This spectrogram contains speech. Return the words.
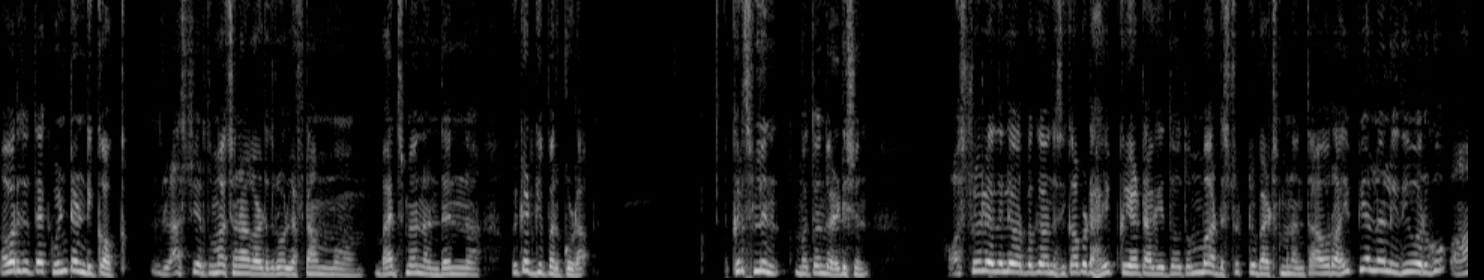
ಅವರ ಜೊತೆ ಕ್ವಿಂಟನ್ ಡಿಕಾಕ್ ಲಾಸ್ಟ್ ಇಯರ್ ತುಂಬ ಚೆನ್ನಾಗಿ ಆಡಿದ್ರು left arm batsman and then wicket keeper ಕೂಡ. ಕ್ರಿಸ್ಲಿನ್ ಮತ್ತೊಂದು ಎಡಿಷನ್ ಆಸ್ಟ್ರೇಲಿಯಾದಲ್ಲಿ ಅವ್ರ ಬಗ್ಗೆ ಒಂದು ಸಿಕ್ಕಾಪಟ್ಟೆ ಹೈಪ್ ಕ್ರಿಯೇಟ್ ಆಗಿತ್ತು, ತುಂಬ ಡಿಸ್ಟ್ರಕ್ಟಿವ್ ಬ್ಯಾಟ್ಸ್ಮನ್ ಅಂತ. ಅವರು ಐ ಪಿ ಎಲ್ನಲ್ಲಿ ಇದುವರೆಗೂ ಆ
